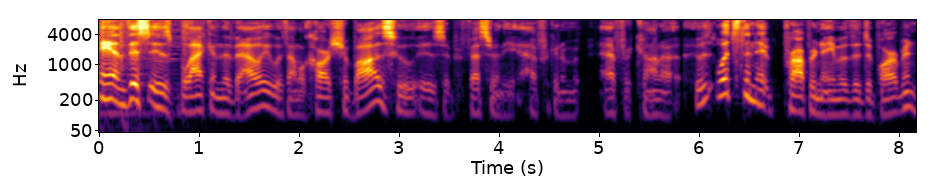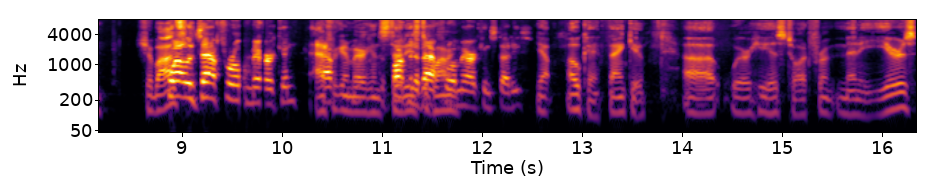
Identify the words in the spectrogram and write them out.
And this is Black in the Valley with Amilcar Shabazz, who is a professor in the African Africana. What's the na- proper name of the department? Shabazz? Well, it's Afro American. African American Af- Studies Department of Afro American Studies. Yep. Okay. Thank you. Uh, where he has taught for many years,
